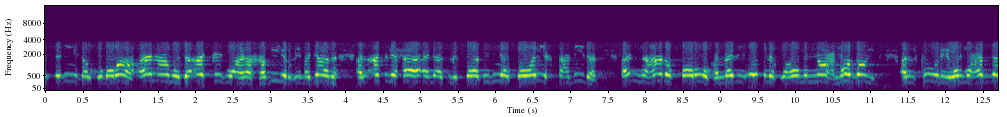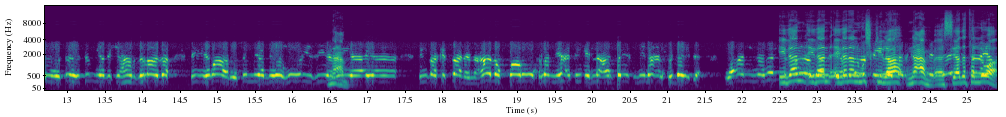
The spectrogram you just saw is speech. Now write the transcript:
الشديد الخبراء. أنا متأكد وأنا خبير في مجال الأسلحة الإستراتيجية الصواريخ تحديدا أن هذا الصاروخ الذي أطلق وهو من نوع نودونج الكوري والمعدل وسمي بشهاب ثلاثة في إيران وسمي بظهوري في نعم. في, باكستان. إن هذا الصاروخ لم يأتي إلا عن طريق بناء الحديدة. اذا اذا اذا المشكلة نعم سيادة اللواء.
